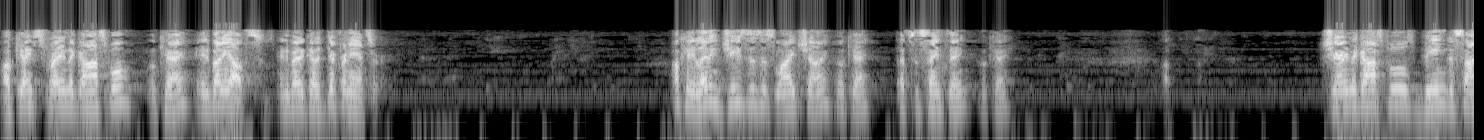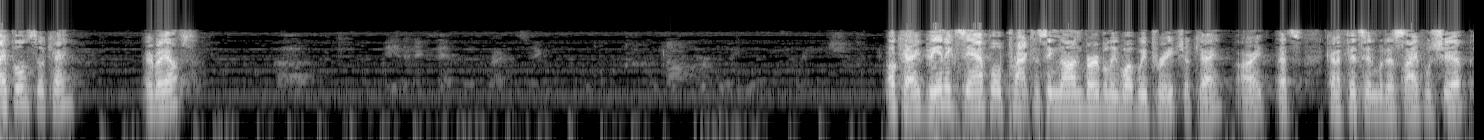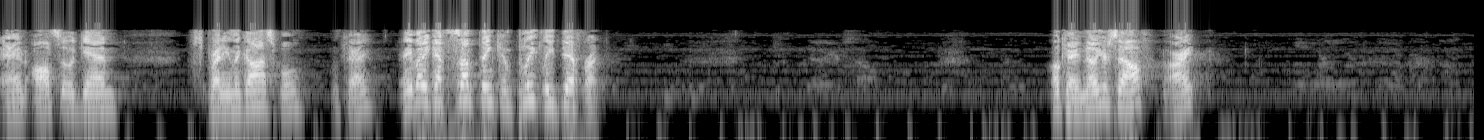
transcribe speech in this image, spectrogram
Okay, spreading the gospel. Okay. Anybody else? Anybody got a different answer? Okay, letting Jesus' light shine. Okay. That's the same thing. Okay. Sharing the gospels, being disciples. Okay. Everybody else? Okay, be an example, practicing non-verbally what we preach. Okay, all right, that's kind of fits in with discipleship, and also again, spreading the gospel. Okay, anybody got something completely different? Okay, know yourself. All right.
